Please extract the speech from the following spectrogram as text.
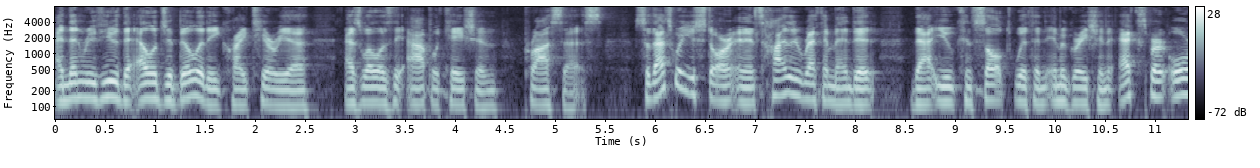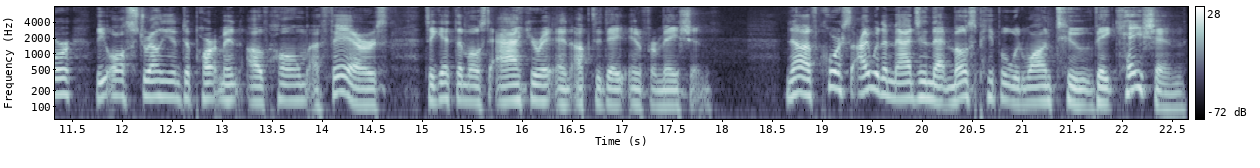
and then review the eligibility criteria as well as the application process. So that's where you start, and it's highly recommended that you consult with an immigration expert or the Australian Department of Home Affairs to get the most accurate and up to date information. Now, of course, I would imagine that most people would want to vacation,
